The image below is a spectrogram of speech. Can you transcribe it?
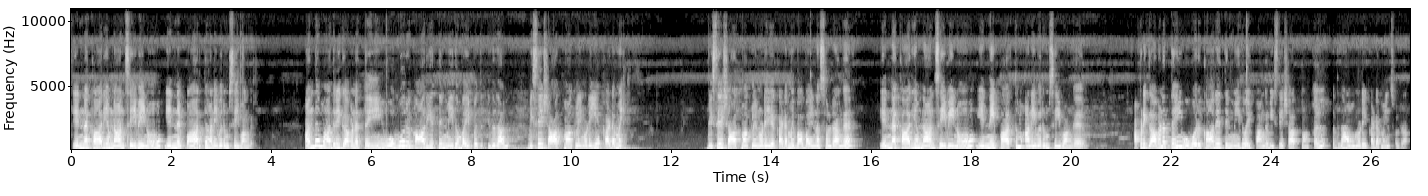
என்ன காரியம் நான் செய்வேனோ என்னை பார்த்து அனைவரும் செய்வாங்க. அந்த மாதிரி கவனத்தை ஒவ்வொரு காரியத்தின் மீதும் வைப்பது. இதுதான் விசேஷ ஆத்மாக்களினுடைய கடமை. விசேஷ ஆத்மாக்களினுடைய கடமை. பாபா என்ன சொல்கிறாங்க என்ன காரியம் நான் செய்வேனோ என்னை பார்த்தும் அனைவரும் செய்வாங்க. அப்படி கவனத்தை ஒவ்வொரு காரியத்தின் மீது வைப்பாங்க விசேஷ ஆத்மாக்கள். அதுதான் அவங்களுடைய கடமைன்னு சொல்கிறாங்க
